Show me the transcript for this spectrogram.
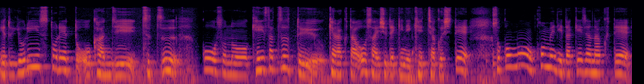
えっ、とよりストレートを感じじつつ。こうその警察というキャラクターを最終的に決着してそこもコメディだけじゃなくて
